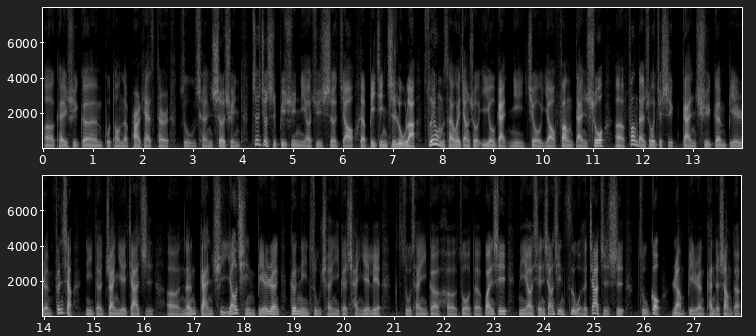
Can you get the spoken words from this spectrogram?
呃，可以去跟不同的 podcaster 组成社群，这就是必须你要去社交的必经之路啦。所以我们才会讲说，一有感你就要放胆说，呃，放胆说就是敢去跟别人分享。你的专业价值，呃，能敢去邀请别人跟你组成一个产业链，组成一个合作的关系，你要先相信自我的价值是足够让别人看得上的。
